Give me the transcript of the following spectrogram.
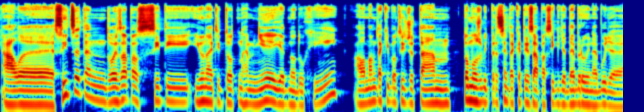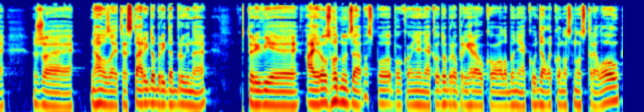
Ale síce ten dvojzápas City United Tottenham nie je jednoduchý, ale mám taký pocit, že tam to môžu byť presne také tie zápasy, kde De Bruyne bude, že naozaj ten starý dobrý De Bruyne ktorý vie aj rozhodnúť zápas pokojne nejakou dobrou prihrávkou alebo nejakou ďalekonosnou strelou.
